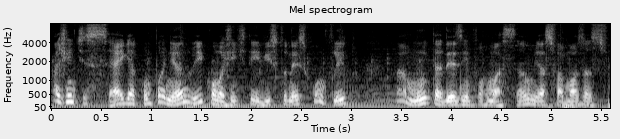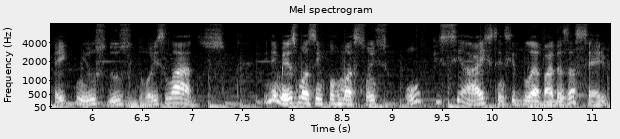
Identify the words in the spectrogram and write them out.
A gente segue acompanhando e, como a gente tem visto nesse conflito, há muita desinformação e as famosas fake news dos dois lados e nem mesmo as informações oficiais têm sido levadas a sério,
